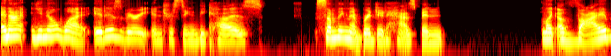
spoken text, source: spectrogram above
and I, you know what? It is very interesting because something that Bridget has been like a vibe,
